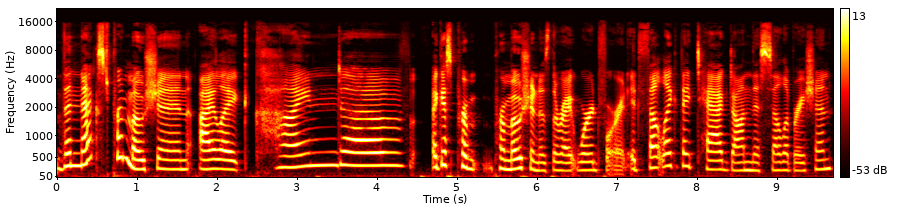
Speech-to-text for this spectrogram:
The next promotion, I like kind of. I guess prom- promotion is the right word for it. It felt like they tagged on this celebration,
